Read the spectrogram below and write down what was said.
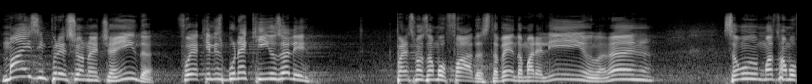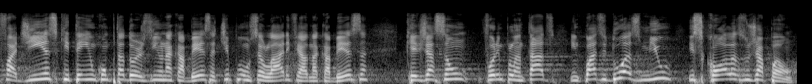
Mais impressionante ainda foi aqueles bonequinhos ali parece umas almofadas, tá vendo? Amarelinho, laranja. São umas almofadinhas que tem um computadorzinho na cabeça, tipo um celular enfiado na cabeça, que eles já são, foram implantados em quase duas mil escolas no Japão.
